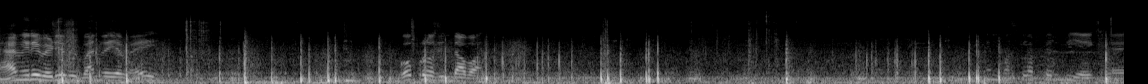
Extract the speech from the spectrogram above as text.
है मेरी वीडियो भी बन रही है भाई। गोप्रो जिंदाबाद। मसला फिर भी एक है।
